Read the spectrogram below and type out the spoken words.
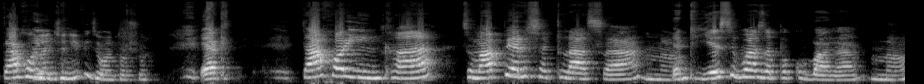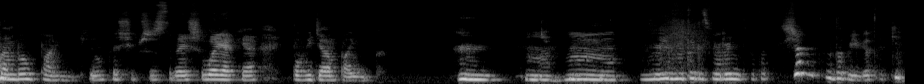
ta choinka, Ale Cię nie widzą, Antosiu. jak ta choinka co ma pierwsza klasa, No. jak jest była zapakowana, No. tam był pająk. Julka się przestraszyła, jak ja powiedziałam pająk. Hmm. Mhm. No i my tak z Weroniką tak siadł do biblioteki.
